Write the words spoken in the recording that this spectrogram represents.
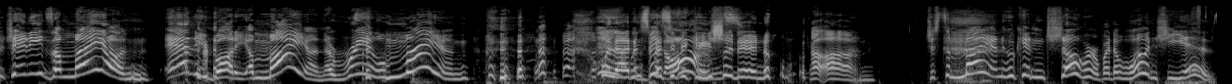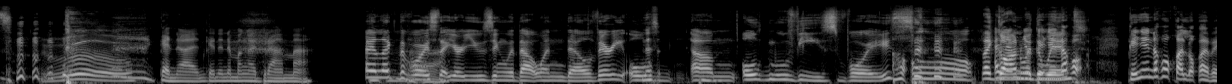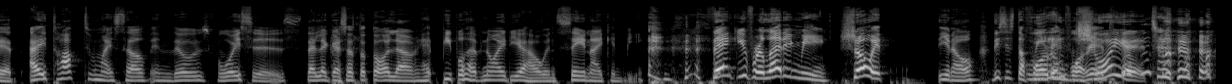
She needs a man. Anybody, a man. A real man. Wala nang With big specification arms. eh. No? Uh, just a man who can show her what a woman she is. ganon. Ganon ang mga drama. I like the voice that you're using with that one, Del. Very old, um, old movies voice. Oo. Like Gone nyo, with the ganyan Wind? Ako, ganyan ako kalukaret. I talk to myself in those voices. Talaga, sa totoo lang, people have no idea how insane I can be. Thank you for letting me show it. You know, this is the We forum for enjoy it. it.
